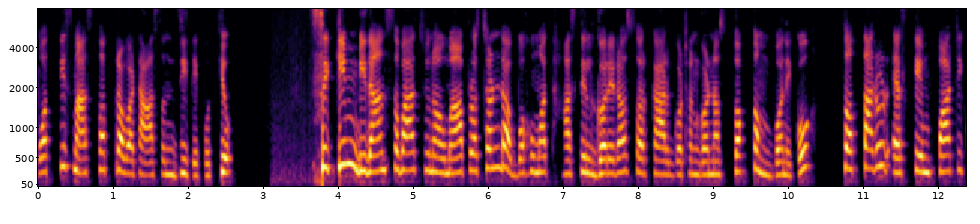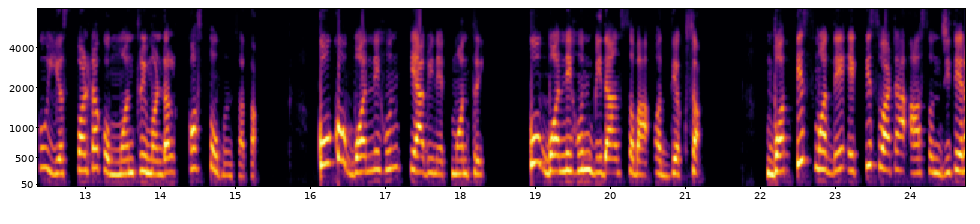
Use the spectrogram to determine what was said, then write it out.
बत्तीसमा सत्रवटा आसन जितेको थियो। सिक्किम विधानसभा चुनावमा प्रचण्ड बहुमत हासिल गरेर सरकार गठन गर्न सक्षम बनेको सत्तारूढ एसकेएम पार्टीको यसपल्टको मन्त्रीमण्डल कस्तो हुन्छ त? को को बन्ने हुन् क्याबिनेट मन्त्री? को बन्ने हुन् विधानसभा अध्यक्ष? बत्तीस मध्ये एकतिसवटा आसन जितेर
